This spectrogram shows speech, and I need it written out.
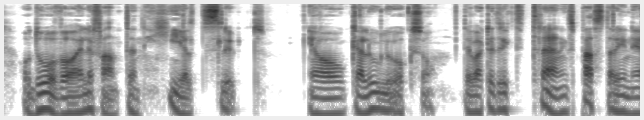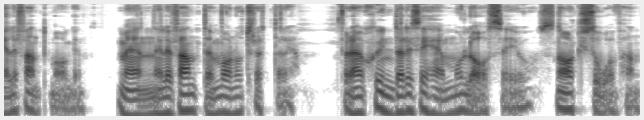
Och då var elefanten helt slut. Ja, och Kalulu också. Det vart ett riktigt träningspass där inne i elefantmagen. Men elefanten var nog tröttare. För han skyndade sig hem och la sig och snart sov han.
